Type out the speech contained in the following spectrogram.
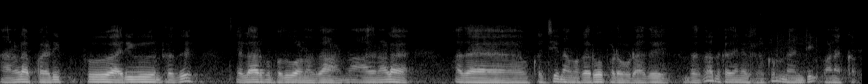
அதனால் படிப்பு அறிவுன்றது எல்லாருக்கும் பொதுவானது தான் அதனால் அதை வச்சு நம்ம கர்வப்படக்கூடாதுன்றது தான் அந்த கதைஞர்களுக்கும் நன்றி வணக்கம்.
